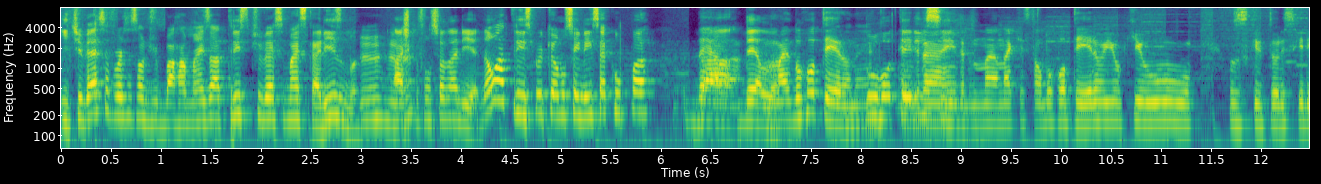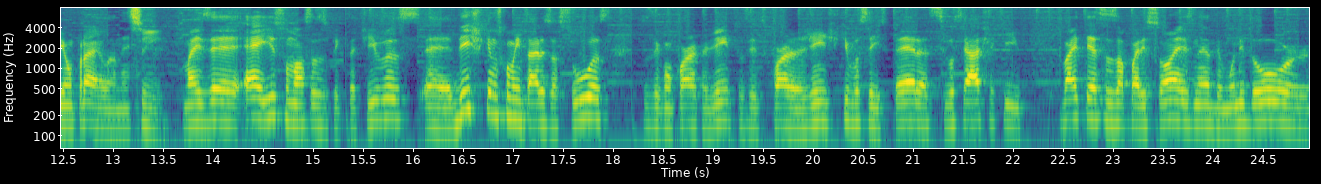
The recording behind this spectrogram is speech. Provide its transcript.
e tivesse a forçação de barra, mas a atriz tivesse mais carisma, Uhum. acho que funcionaria. Não a atriz, porque eu não sei nem se é culpa Dela, da, dela. Mas do roteiro, né? Do roteiro em entra, si. entra na, na questão do roteiro e o que o- os escritores queriam pra ela, né? Sim. Mas é, é isso, nossas expectativas. É, deixe aqui nos comentários as suas, se você concorda com a gente, se você discorda da gente, o que você espera, se você acha que vai ter essas aparições, né? Demolidor,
